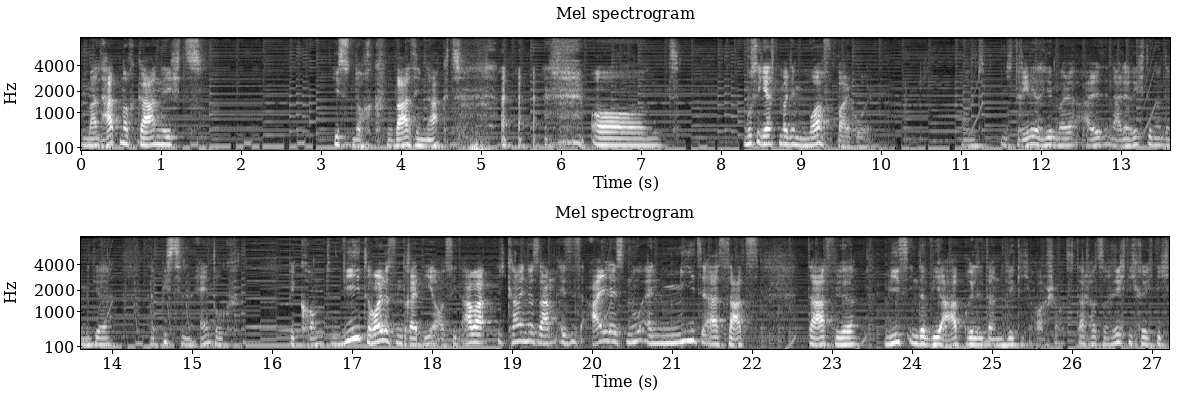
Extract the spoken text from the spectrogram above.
Man hat noch gar nichts, ist noch quasi nackt. und muss ich erstmal den Morphball holen. Und ich drehe hier mal alles in alle Richtungen, damit ihr ein bisschen einen Eindruck bekommt, wie toll das in 3D aussieht. Aber ich kann euch nur sagen, es ist alles nur ein Mietersatz dafür, wie es in der VR-Brille dann wirklich ausschaut. Da schaut es richtig, richtig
